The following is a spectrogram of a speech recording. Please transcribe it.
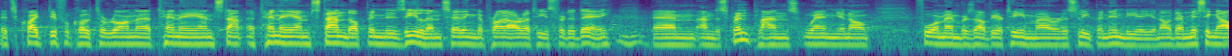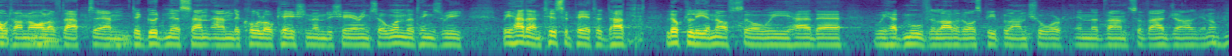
it's quite difficult to run a 10 a.m. Stand, a 10 a.m. stand up in New Zealand, setting the priorities for the day mm-hmm. um, and the sprint plans when you know four members of your team are asleep in India. You know they're missing out on all of that, um, the goodness and, and the co-location and the sharing. So one of the things we we had anticipated that, luckily enough. So we had. Uh, we had moved a lot of those people on shore in advance of Agile, you know. Mm-hmm.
